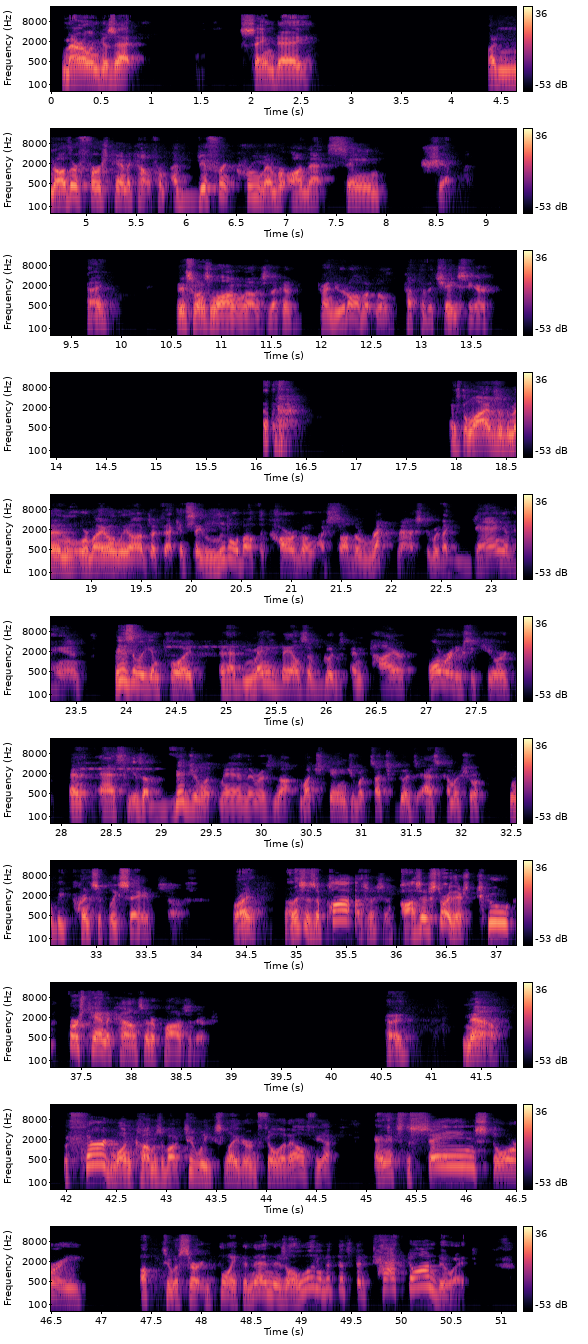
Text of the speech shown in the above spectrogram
Maryland Gazette, same day, another firsthand account from a different crew member on that same ship. Okay, this one's long. Well, I was not going to try and do it all, but we'll cut to the chase here. As the lives of the men were my only object, I can say little about the cargo. I saw the wreck master with a gang of hands busily employed and had many bales of goods entire already secured. And as he is a vigilant man, there is not much danger, but such goods as come ashore will be principally saved. So, right? Now, this is a positive, this is a positive story. There's two firsthand accounts that are positive. Okay. Now, the third one comes about two weeks later in Philadelphia, and it's the same story up to a certain point. And then there's a little bit that's been tacked onto it.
